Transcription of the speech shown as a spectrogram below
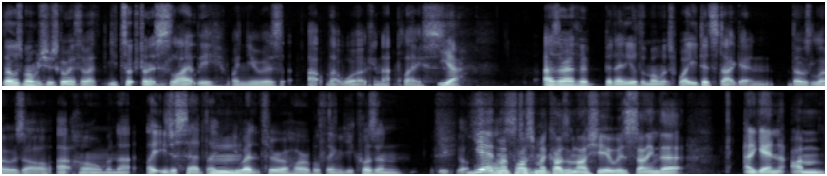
Those moments you was going through, you touched on it slightly when you was at that work in that place. Yeah. Has there ever been any other moments where you did start getting those lows or at home and that, like you just said, like Mm. you went through a horrible thing. With your cousin, you got Yeah, my passing with my cousin last year was something that, and again, I'm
